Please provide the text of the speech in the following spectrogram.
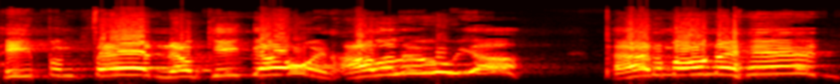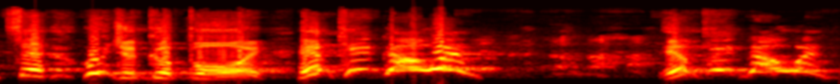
Keep them fed and they'll keep going. Hallelujah. Pat them on the head and say, Who's a good boy? He'll keep going. He'll keep going.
